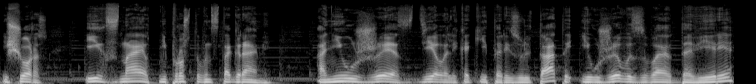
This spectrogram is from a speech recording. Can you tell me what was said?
Еще раз, их знают не просто в Инстаграме. Они уже сделали какие-то результаты и уже вызывают доверие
